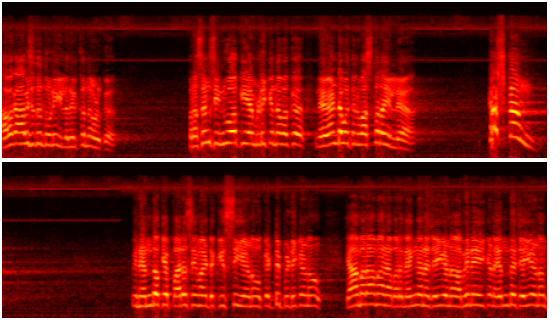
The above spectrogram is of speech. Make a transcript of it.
അവക്ക് ആവശ്യത്തിന് തുണിയില്ല നിൽക്കുന്നവൾക്ക്. പ്രസൻസ് ഇൻവോക്ക് ചെയ്യാൻ വിളിക്കുന്നവർക്ക് വേണ്ട വിധത്തിൽ വസ്ത്രമില്ല. കഷ്ടം! പിന്നെ എന്തൊക്കെ പരസ്യമായിട്ട് കിസ് ചെയ്യണോ കെട്ടിപ്പിടിക്കണോ? ക്യാമറാമാനാ പറയുന്നത് എങ്ങനെ ചെയ്യണം അഭിനയിക്കണം എന്ത് ചെയ്യണം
